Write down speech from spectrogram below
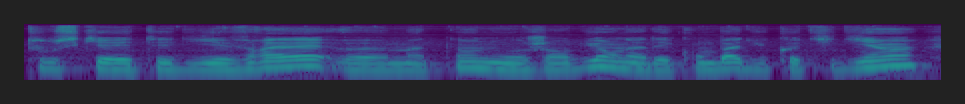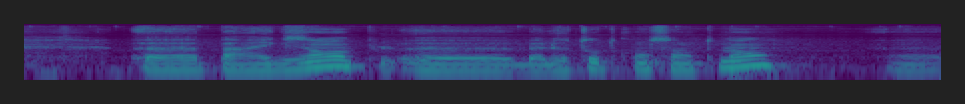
Tout ce qui a été dit est vrai. Euh, maintenant, nous aujourd'hui, on a des combats du quotidien. Euh, par exemple, euh, bah, le taux de consentement, euh,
